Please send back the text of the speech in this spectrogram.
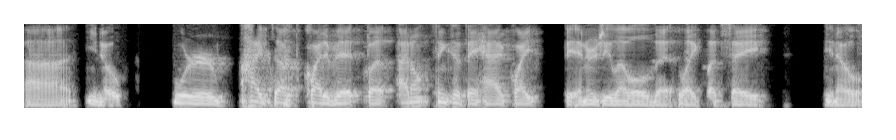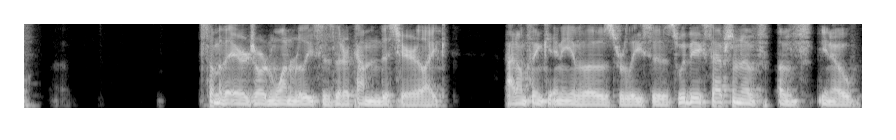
uh, you know, were hyped up quite a bit, but I don't think that they had quite the energy level that like let's say, you know, some of the Air Jordan 1 releases that are coming this year. Like I don't think any of those releases with the exception of of, you know,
